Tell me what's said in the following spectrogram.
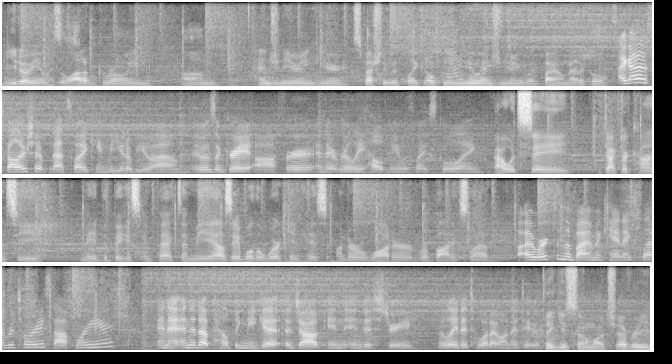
UWM has a lot of growing um, engineering here, especially with like opening new engineering like biomedical. I got a scholarship, that's why I came to UWM. It was a great offer and it really helped me with my schooling. I would say Dr. Consi made the biggest impact on me. I was able to work in his underwater robotics lab. I worked in the biomechanics laboratory sophomore year and it ended up helping me get a job in industry related to what I want to do. Thank you so much. Every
